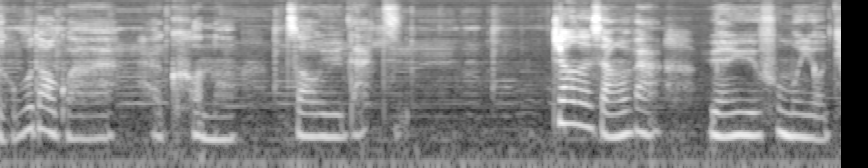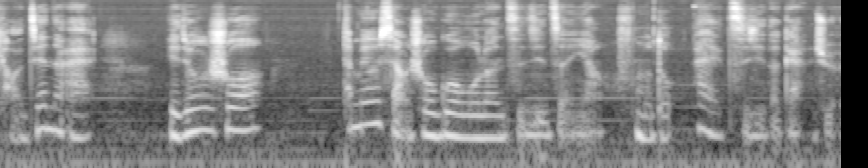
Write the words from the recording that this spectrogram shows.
得不到关爱，还可能遭遇打击。这样的想法源于父母有条件的爱，也就是说，他没有享受过无论自己怎样，父母都爱自己的感觉。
